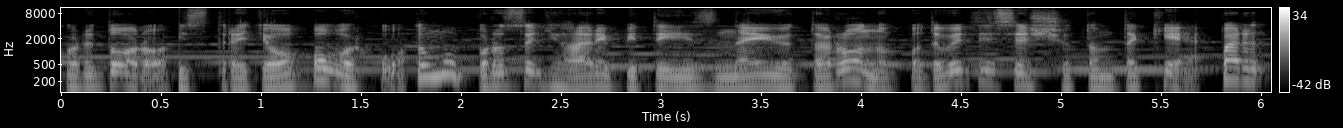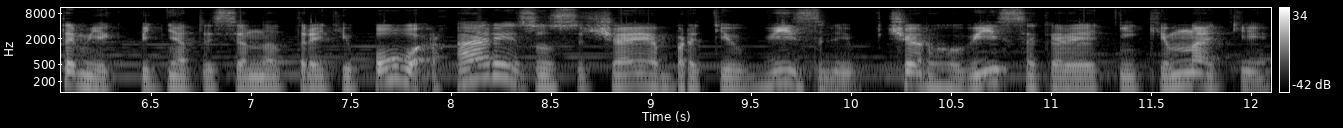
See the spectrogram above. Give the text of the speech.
коридору із третього поверху, тому просить Гаррі піти із нею та Роном, подивитися, що там таке. Перед тим як піднятися на третій поверх, Гаррі зустрічає братів Візлі в черговій секретній кімнаті.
